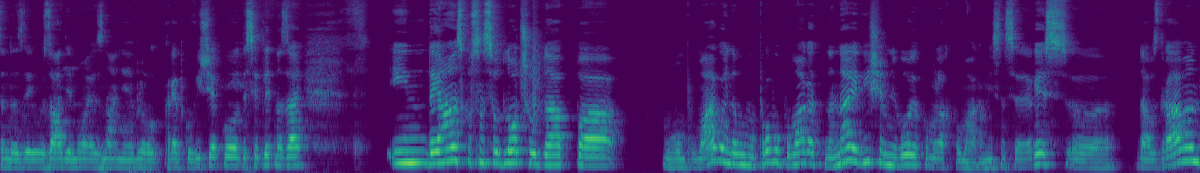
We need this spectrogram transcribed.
vem, da zdaj v zadnje moje znanje je bilo krepko više kot deset let nazaj. In dejansko sem se odločil, da pa mu bom pomagal in da bom probil pomagati na najvišjem nivoju, ko mu lahko pomagam. In sem se res uh, dal zdraven,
